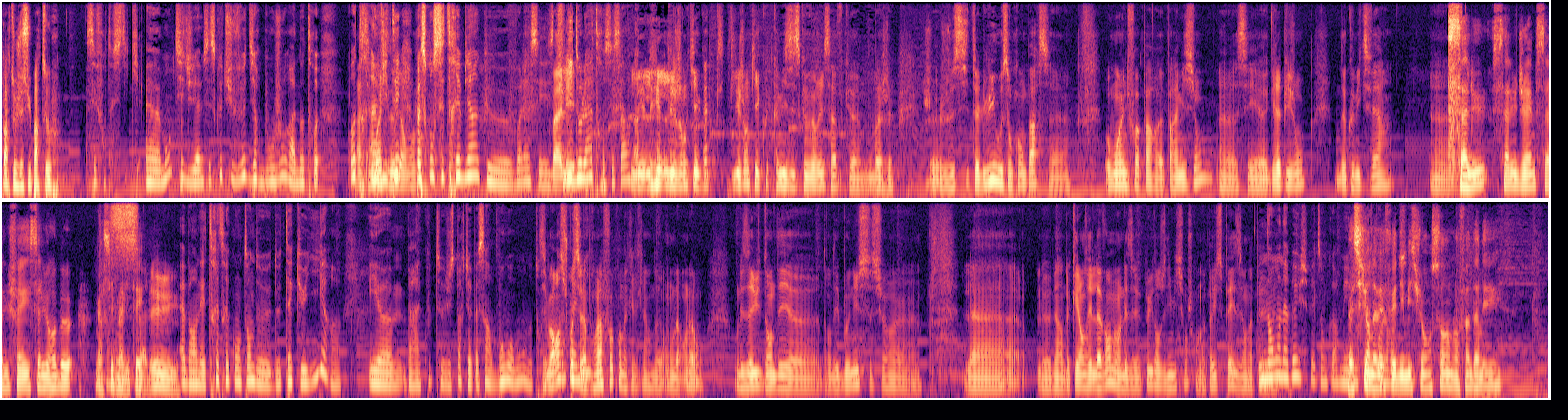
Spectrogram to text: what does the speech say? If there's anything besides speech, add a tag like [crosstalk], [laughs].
Partout, je suis partout. C'est fantastique. Euh, mon petit James, est-ce que tu veux dire bonjour à notre autre ah, invité Parce qu'on sait très bien que voilà, c'est bah, l'idolâtre, [laughs] c'est ça les, gens qui écoutent, les gens qui écoutent Comics Discovery savent que bah, je, je, cite lui ou son comparse euh, au moins une fois par, euh, par émission. Euh, c'est Gré Pigeon de Comics Vert. Salut, salut James, salut Faye, salut Rebeu. Merci de m'inviter. Salut. Eh ben, on est très très content de, de t'accueillir. Et bah écoute, j'espère que tu as passé un bon moment. C'est marrant, je crois que c'est la première fois qu'on a quelqu'un. On, on, on, les a eu dans des, dans des bonus sur la, le, le, calendrier de l'avant, mais on les avait pas eu dans une émission, je crois. On n'a pas eu Space et on n'a pas Non, on n'a pas eu Space encore. Mais bah si, on avait fait une émission ensemble en fin d'année.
